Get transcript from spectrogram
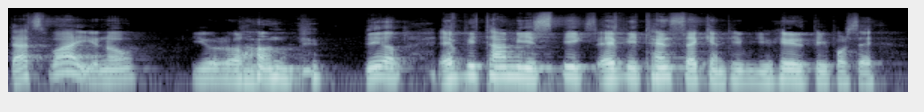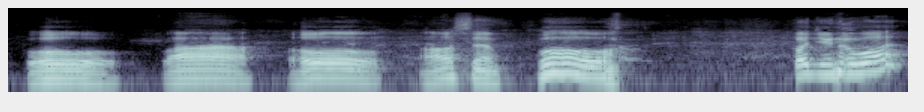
That's why, you know, you're around Bill. Every time he speaks, every 10 seconds, you hear people say, Whoa, wow, oh, awesome, whoa. But you know what?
